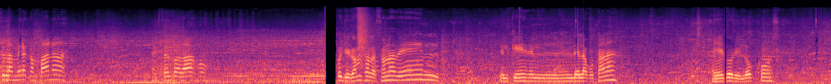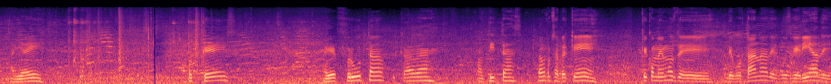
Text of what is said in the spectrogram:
Esta es la mera campana. Ahí está el badajo. Pues llegamos a la zona del el que es el de la botana. Ahí hay dorilocos. Ahí hay hotcakes. Ahí hay fruta picada, patitas. Vamos a ver qué, qué comemos de, de botana, de juzguería, de...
